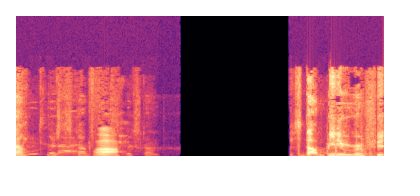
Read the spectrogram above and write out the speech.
Water. Oh! Oh. Stop beating Rufus.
